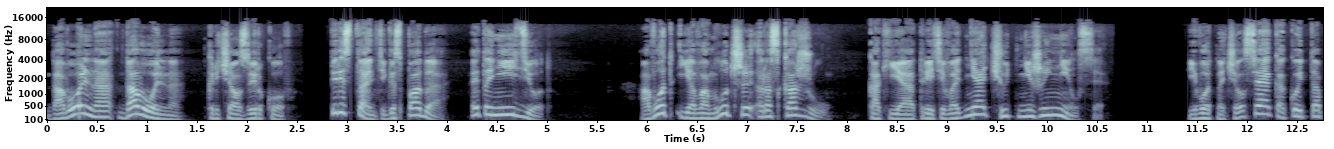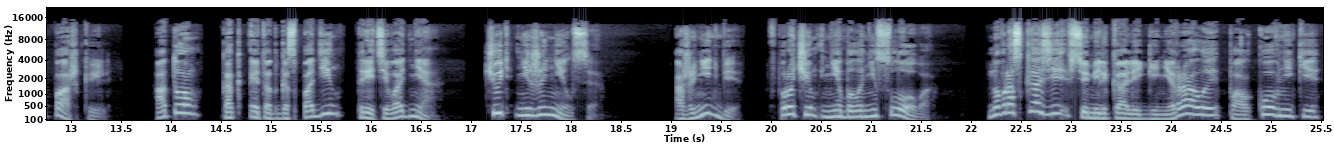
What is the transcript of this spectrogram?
«Довольно, довольно!» — кричал Зверков. «Перестаньте, господа, это не идет. А вот я вам лучше расскажу, как я третьего дня чуть не женился. И вот начался какой-то пашквиль о том, как этот господин третьего дня чуть не женился. О женитьбе, впрочем, не было ни слова. Но в рассказе все мелькали генералы, полковники,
